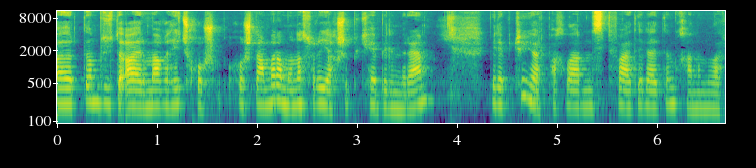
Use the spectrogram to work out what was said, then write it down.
ayırdım. Düzdür, ayırmağı heç xoş, xoşlanmıram. Ondan sonra yaxşı bükə bilmirəm. Belə bütün yarpaqlarını istifadə elədim xanımlar.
